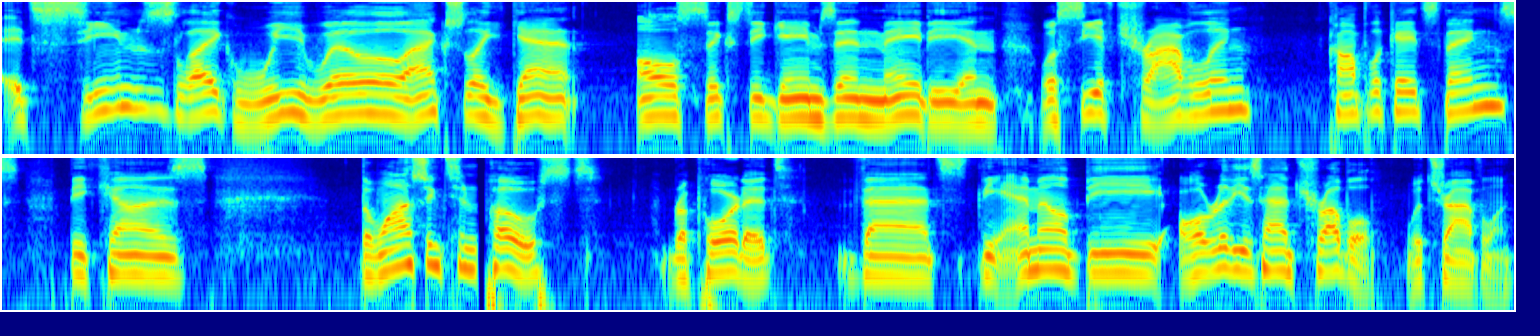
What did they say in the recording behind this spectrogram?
it seems like we will actually get all 60 games in, maybe, and we'll see if traveling complicates things because the Washington Post reported that the MLB already has had trouble with traveling.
